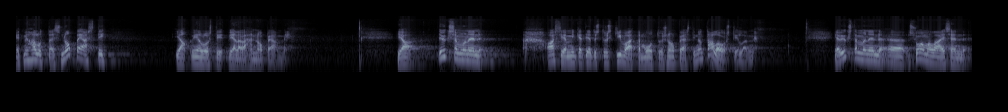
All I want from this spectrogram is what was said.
Että me haluttaisiin nopeasti ja mieluusti vielä vähän nopeammin. Ja yksi semmoinen asia, mikä tietysti olisi kiva, että muuttuisi nopeasti, on taloustilanne. Ja yksi tämmöinen suomalaisen,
